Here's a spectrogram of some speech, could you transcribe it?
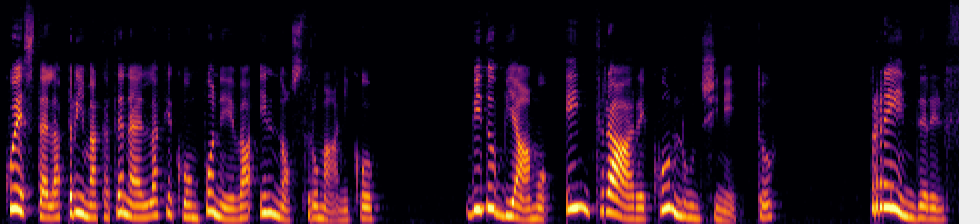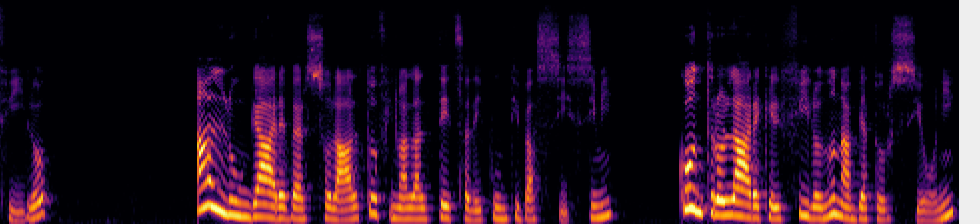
Questa è la prima catenella che componeva il nostro manico. Vi dobbiamo entrare con l'uncinetto prendere il filo, allungare verso l'alto fino all'altezza dei punti bassissimi, controllare che il filo non abbia torsioni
